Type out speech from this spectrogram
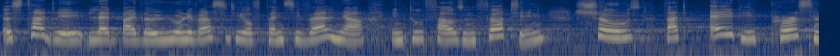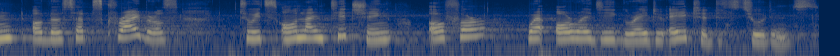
a study led by the University of Pennsylvania in 2013 shows that 80% of the subscribers to its online teaching offer were already graduated students.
